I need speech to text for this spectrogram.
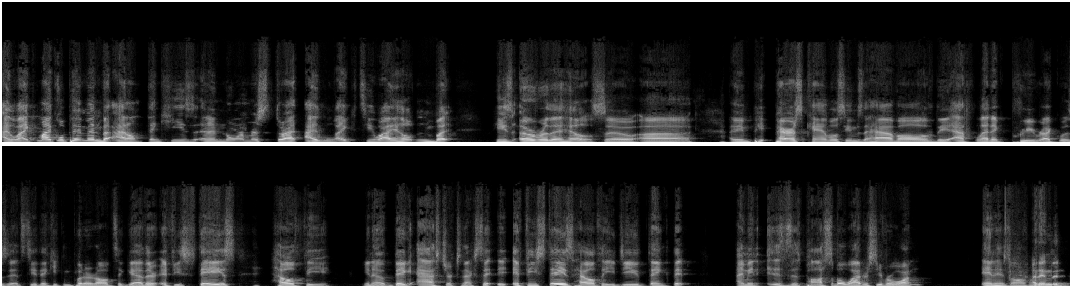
I like Michael Pittman, but I don't think he's an enormous threat. I like T.Y. Hilton, but he's over the hill. So, uh, I mean, P- Parris Campbell seems to have all of the athletic prerequisites. Do you think he can put it all together if he stays healthy? You know, big asterisk next to. If he stays healthy, do you think that? I mean, is this possible? Wide receiver one in his offense? I think the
